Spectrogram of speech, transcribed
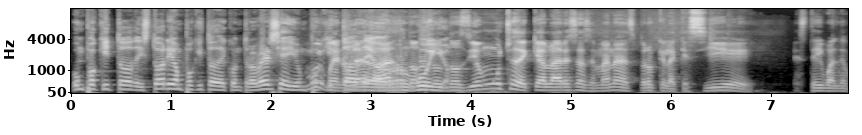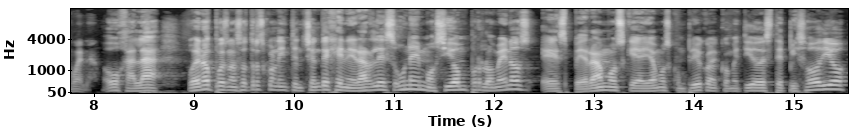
Un poquito de historia, un poquito de controversia y un Muy poquito bueno, de no- orgullo. no- nos dio mucho de qué hablar esta semana. Espero que la que sigue esté igual de buena. Ojalá. Bueno, pues nosotros con la intención de generarles una emoción, por lo menos, esperamos que hayamos cumplido con el cometido de este episodio.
